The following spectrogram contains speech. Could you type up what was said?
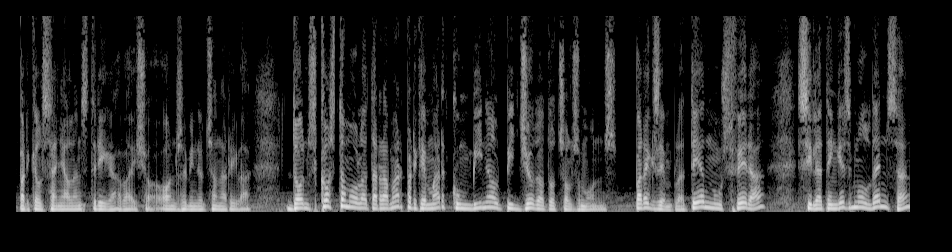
perquè el senyal ens trigava això, 11 minuts en arribar. Doncs costa molt aterrar Mart perquè Mart combina el pitjor de tots els mons. Per exemple, té atmosfera, si la tingués molt densa,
